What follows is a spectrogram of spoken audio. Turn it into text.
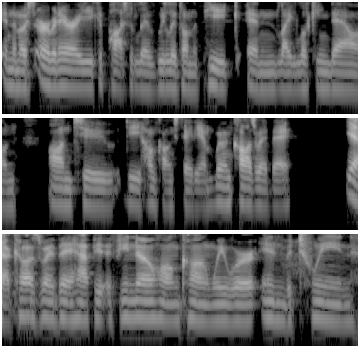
in the most urban area you could possibly live. We lived on the peak and like looking down onto the Hong Kong Stadium. We're in Causeway Bay. Yeah, Causeway Bay. Happy if you know Hong Kong, we were in between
